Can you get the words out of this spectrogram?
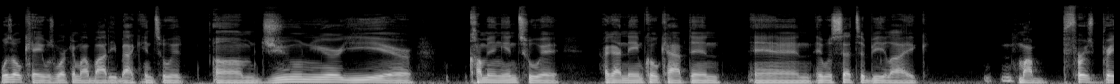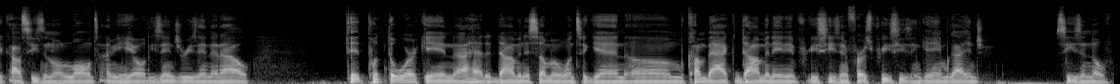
was okay. Was working my body back into it. Um, junior year, coming into it, I got named co-captain, and it was set to be like my first breakout season in a long time. You hear all these injuries in and out. Did put the work in. I had a dominant summer once again. Um, come back, dominated preseason. First preseason game, got injured. Season over.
